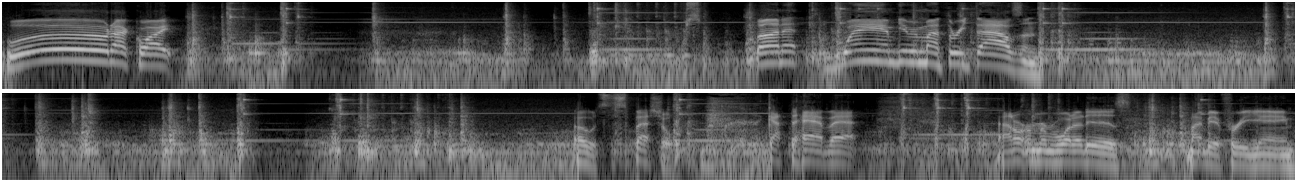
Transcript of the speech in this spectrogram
Whoa, not quite. It. Wham, give me my 3,000. Oh, it's a special. Got to have that. I don't remember what it is. Might be a free game.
